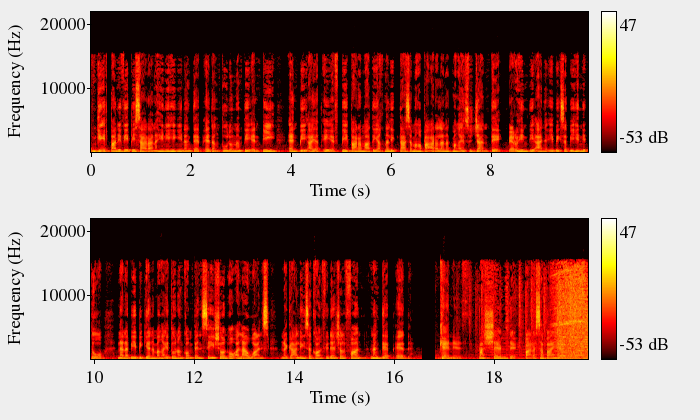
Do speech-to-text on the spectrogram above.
Giit pa ni VP Sara na hinihingi ng DepEd ang tulong ng PNP, NBI at AFP para matiyak na ligtas sa mga paaralan at mga estudyante. Pero hindi anya ibig sabihin nito na nabibigyan ng mga ito ng compensation o allowance na galing sa confidential fund ng DepEd. Kenneth Pasyente para sa Bayan.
